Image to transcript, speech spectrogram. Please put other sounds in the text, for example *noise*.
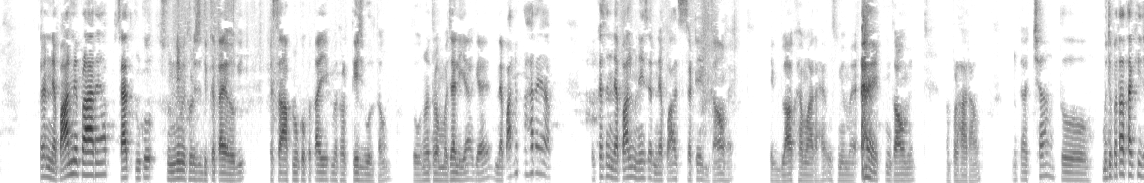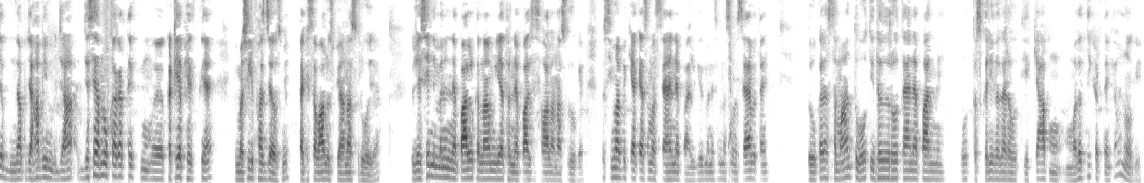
सर नेपाल में पढ़ा रहे हैं आप? शायद उनको सुनने में थोड़ी सी दिक्कत आई होगी। ऐसा आप लोगों को पता ही है कि मैं थोड़ा तेज़ बोलता हूँ। तो उन्होंने थोड़ा मज़ा लिया गया है। नेपाल में पढ़ा रहे हैं आप? तो कैसे नेपाल में नहीं सर, नेपाल से सटे एक गाँव है, एक ब्लॉक हमारा है, उसमें मैं *clears throat* एक गाँव में पढ़ा रहा हूँ। कहा अच्छा तो मुझे पता था कि जब जहाँ भी, जहाँ, जैसे हम लोग क्या करते हैं कटिया फेंकते हैं कि मछली फंस जाए उसमें, ताकि सवाल उस पर आना शुरू हो जाए। तो जैसे ही मैंने नेपाल का नाम लिया तो नेपाल से सवाल आना शुरू हो गए। तो सीमा पे क्या क्या समस्या है नेपाल की? मैंने समस्याएँ बताई। तो कहते सामान तो बहुत इधर उधर होता है नेपाल में, बहुत तस्करी वगैरह होती है, क्या आप मदद नहीं करते हैं, क्या उन लोगों की?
